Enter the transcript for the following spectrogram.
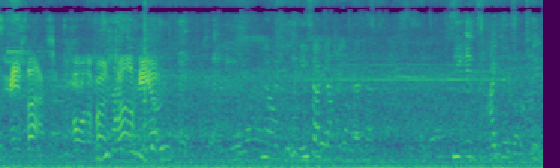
That is that for the first half here. No, he sat down. The entire team.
